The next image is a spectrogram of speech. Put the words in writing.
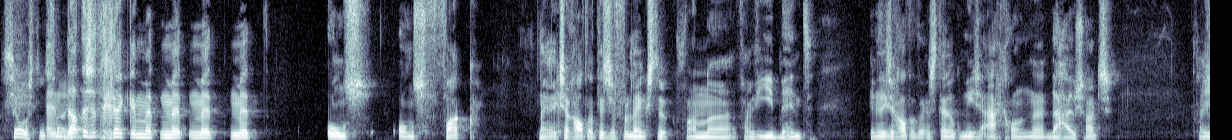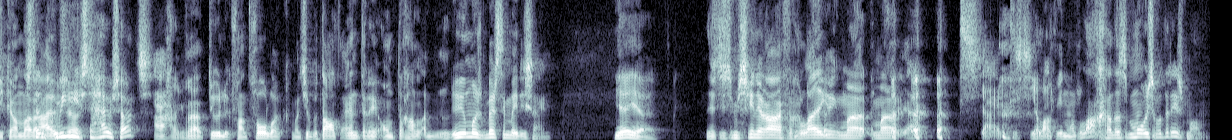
zo is het ontstaan. En dat is het gekke met, met, met, met ons, ons vak. Nee, ik zeg altijd, het is een verlengstuk van, eh, van wie je bent. En ik zeg altijd, een comedian is eigenlijk gewoon eh, de huisarts. Want je kan naar de comedian is huisarts... de huisarts? Eigenlijk wel, natuurlijk, van het volk. Want je betaalt entree om te gaan... Humor is het beste medicijn. Ja, ja. Dus het is misschien een rare vergelijking, maar, maar ja, het is- ja, het is, je laat iemand lachen. Dat is het mooiste wat er is, man.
